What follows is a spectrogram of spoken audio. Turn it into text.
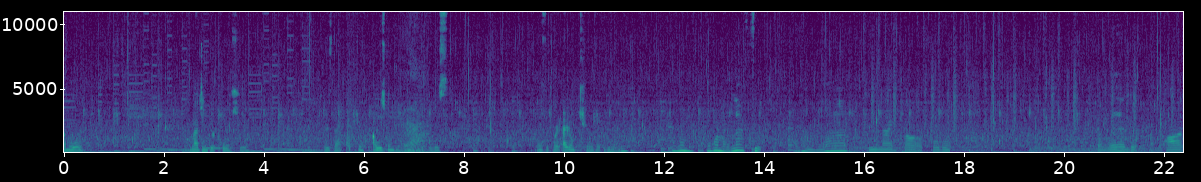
an orb. Imagine they're all here. There's that. I, was gonna be mad if it was. That's the part I don't care about really. I want my, I want my life too. I want my life. Green Knight, Cobalt, a web, a pot,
